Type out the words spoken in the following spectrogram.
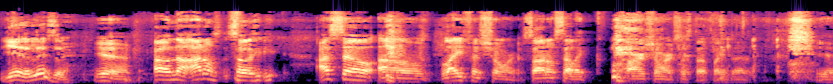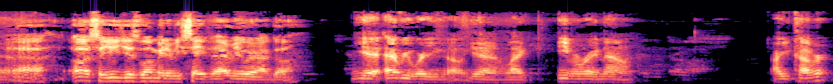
Yeah, the lizard. Yeah. Oh no, I don't. So he, I sell um, life insurance. So I don't sell like car insurance and stuff like that. Yeah. Uh, oh, so you just want me to be safe everywhere I go? Yeah. Everywhere you go. Yeah. Like even right now. Are you covered?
